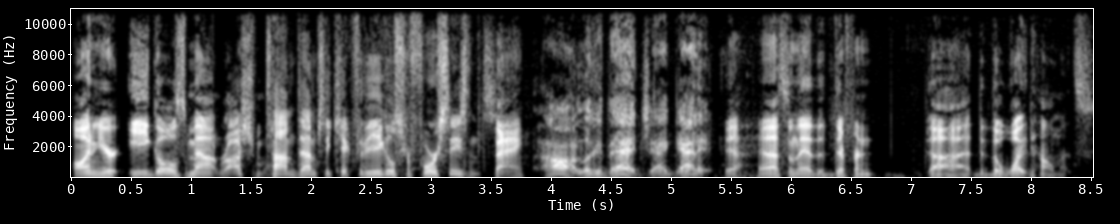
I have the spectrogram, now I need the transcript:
on your Eagles Mount Rushmore. Tom Dempsey kicked for the Eagles for four seasons. Bang. Oh, look at that! Jack got it. Yeah. And that's when they had the different, uh, the, the white helmets,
